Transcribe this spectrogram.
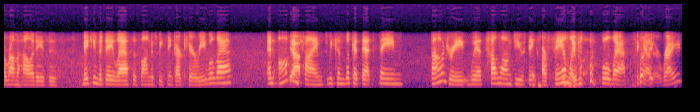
around the holidays is making the day last as long as we think our caree will last. And oftentimes yeah. we can look at that same boundary with how long do you think our family will, will last together, right? right?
